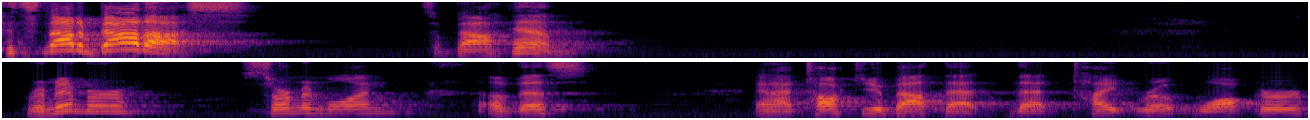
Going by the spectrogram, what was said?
It's not about us. It's about Him. Remember sermon one of this? And I talked to you about that, that tightrope walker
